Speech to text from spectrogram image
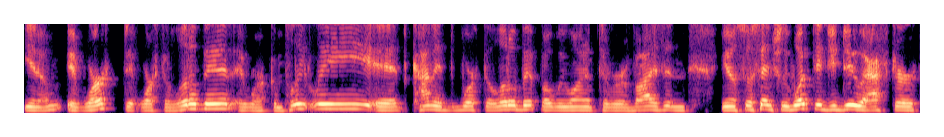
you know, it worked. It worked a little bit. It worked completely. It kind of worked a little bit, but we wanted to revise it. And, you know, so essentially what did you do after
